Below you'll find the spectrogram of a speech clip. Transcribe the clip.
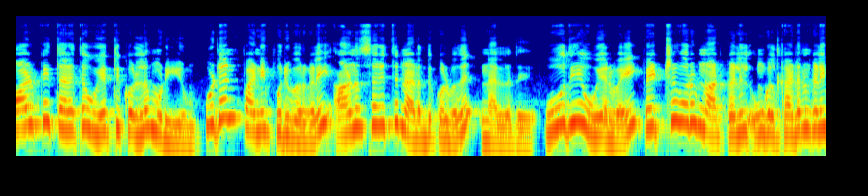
வாழ்க்கை தரத்தை உயர்த்தி கொள்ள முடியும். உடன் பணிபுரிபவர்களை அனுசரித்து நடந்து கொள்வது நல்லது. ஊதிய உயர்வை பெற்று வரும் நாட்களில் உங்கள் கடன்களை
